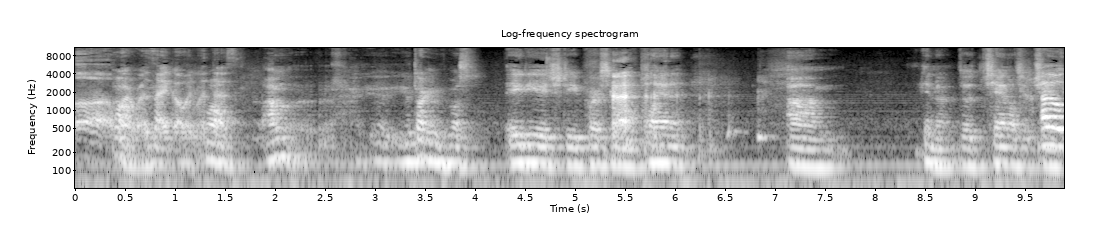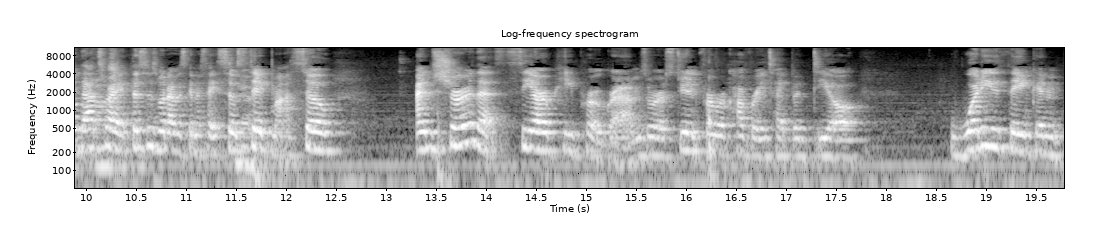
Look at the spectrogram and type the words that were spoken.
Ugh, where Oh, was I going with well, this? I'm. You're talking to the most ADHD person on the planet. Um, you know the channels are changing. Oh, that's constantly. right. This is what I was going to say. So, Yeah. stigma. So, I'm sure that CRP programs or a student for recovery type of deal what do you think in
